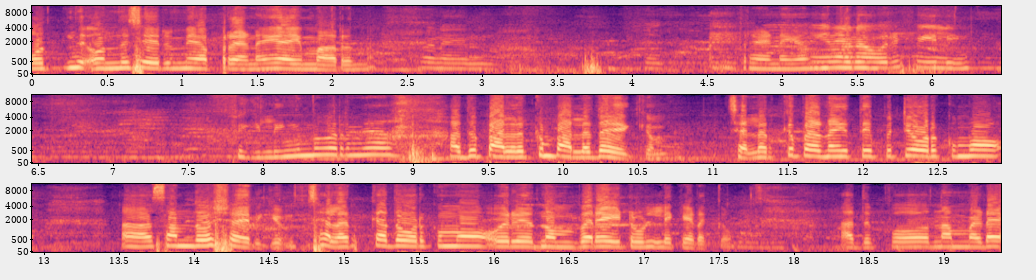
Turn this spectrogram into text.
ഒന്ന് ഒന്ന് ചേരുമ്പോൾ ആ പ്രണയമായി മാറുന്നു. പ്രണയം. പ്രണയം. ഒരു ഫീലിംഗ് ഫീലിംഗ് എന്ന് പറഞ്ഞാൽ അത് പലർക്കും പലതായിരിക്കും. ചിലർക്ക് പ്രണയത്തെ പറ്റി ഓർക്കുമ്പോൾ സന്തോഷമായിരിക്കും ചിലർക്ക് അത് ഓർക്കുമ്പോൾ ഒരു നൊമ്പരായിട്ട് ഉള്ളിൽ കിടക്കും. അതിപ്പോൾ നമ്മുടെ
